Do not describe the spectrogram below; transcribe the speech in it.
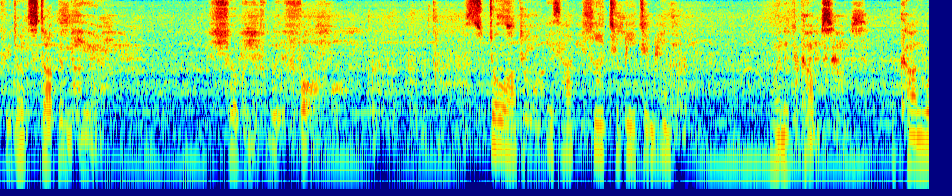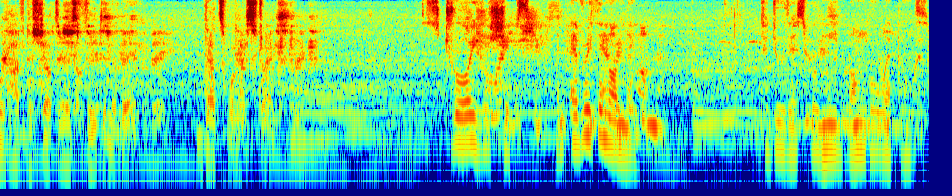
If we don't stop him here, the shogunate will fall. Storm is our key to beating him. When it comes, the Khan will have to shelter his fleet in the bay. That's when I strike. Destroy his ships and everything on them. To do this, we'll need Mongol weapons.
